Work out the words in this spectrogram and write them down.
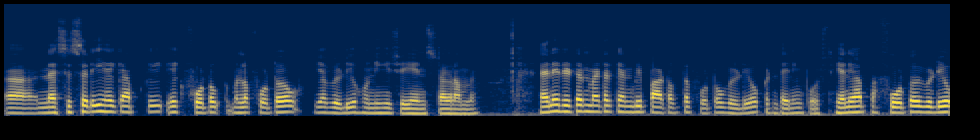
नेसेसरी है कि आपकी एक फ़ोटो मतलब फ़ोटो या वीडियो होनी ही चाहिए इंस्टाग्राम में। Any return matter can be part of the photo video containing post यानी आप फ़ोटो वीडियो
